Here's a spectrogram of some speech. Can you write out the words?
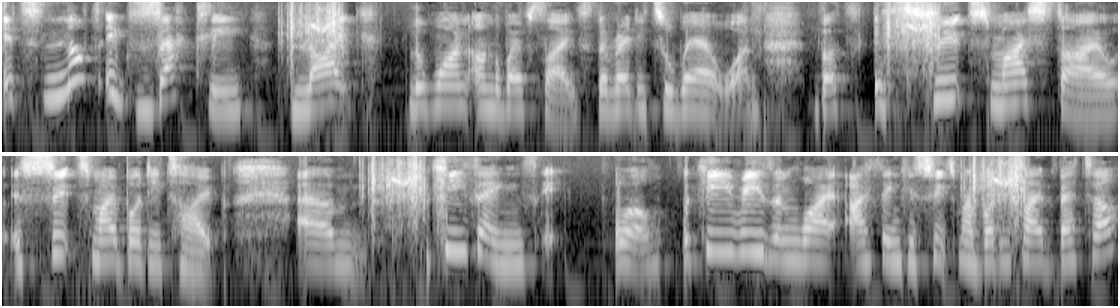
It's not exactly like the one on the website, the ready to wear one, but it suits my style, it suits my body type. Um, key things. It, well, the key reason why I think it suits my body type better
